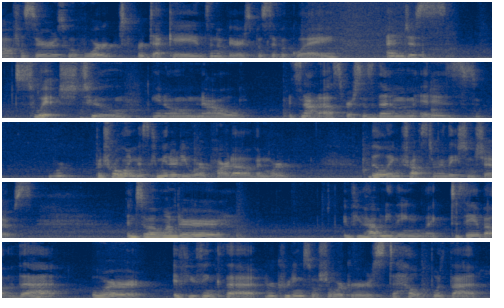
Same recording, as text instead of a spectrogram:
officers who have worked for decades in a very specific way and just switch to, you know, now it's not us versus them. It is, we're patrolling this community we're a part of and we're building trust and relationships. And so I wonder if you have anything like to say about that or if you think that recruiting social workers to help with that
